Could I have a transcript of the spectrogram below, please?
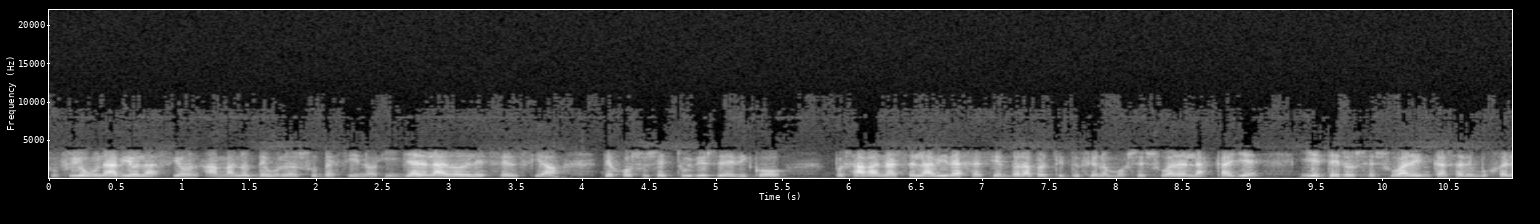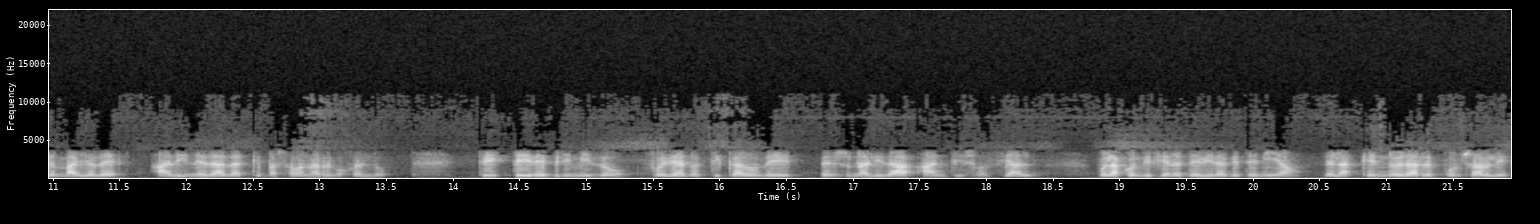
sufrió una violación a manos de uno de sus vecinos y ya en la adolescencia dejó sus estudios y se dedicó pues a ganarse la vida ejerciendo la prostitución homosexual en las calles y heterosexual en casa de mujeres mayores adineradas que pasaban a recogerlo. Triste y deprimido, fue diagnosticado de personalidad antisocial por las condiciones de vida que tenía, de las que no era responsable.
